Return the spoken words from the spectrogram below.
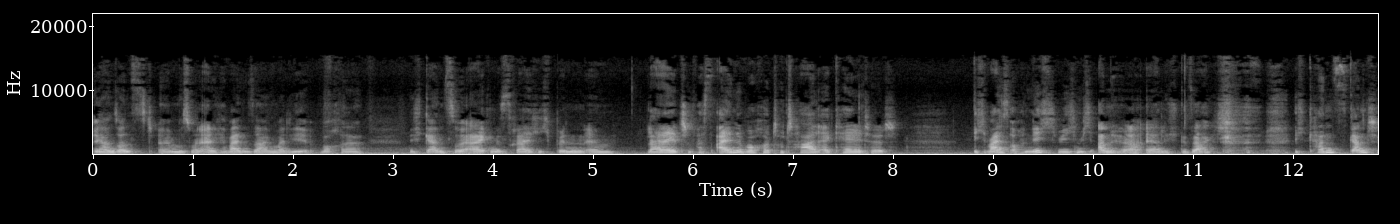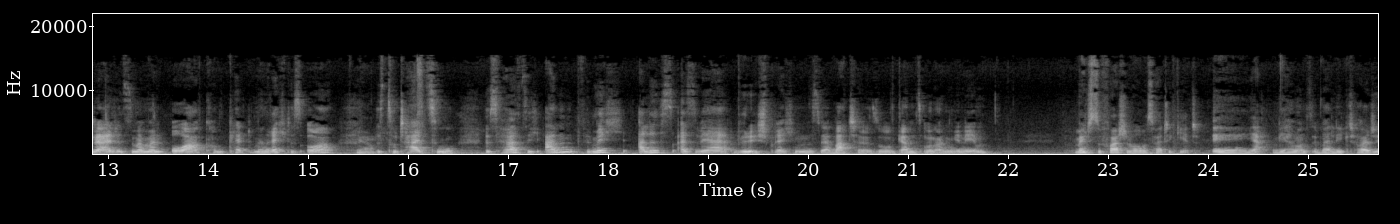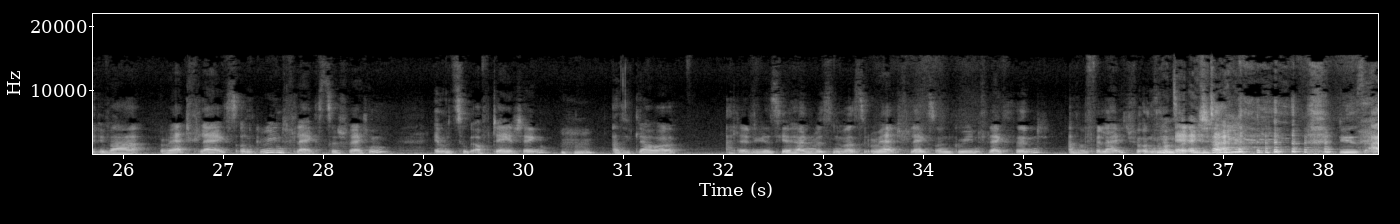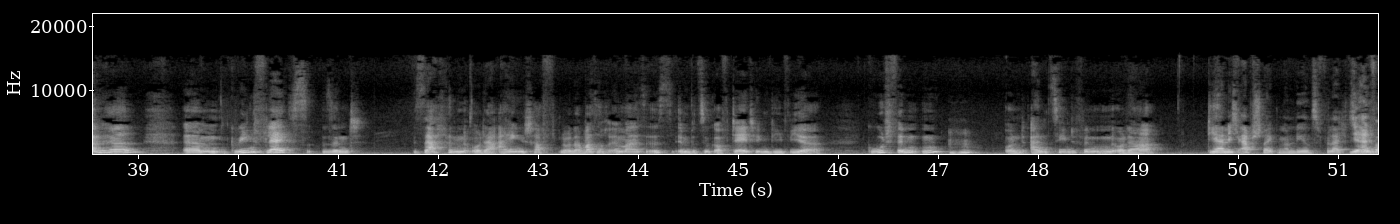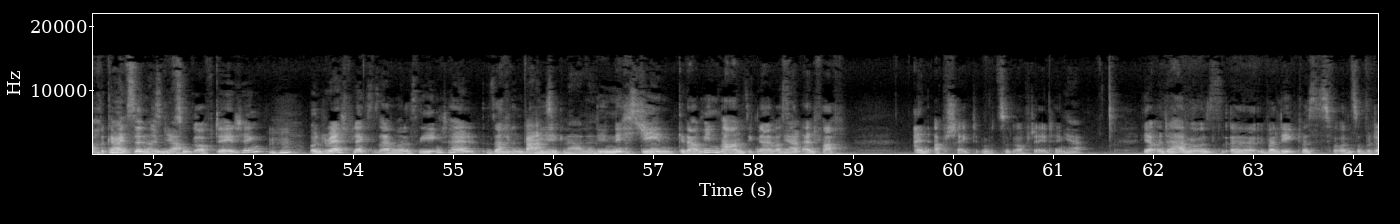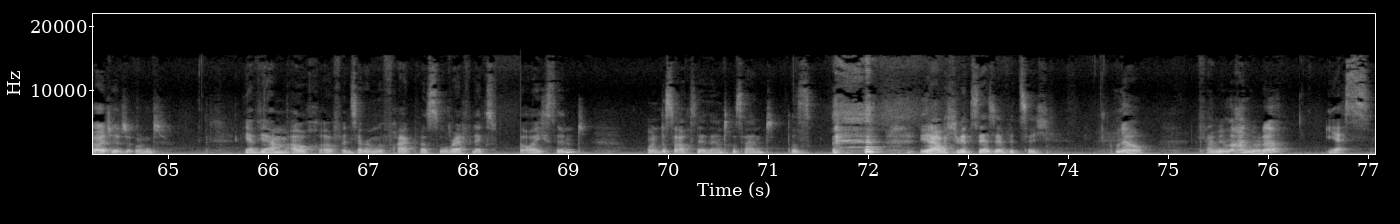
Ja, und sonst äh, muss man ehrlicherweise sagen, war die Woche nicht ganz so ereignisreich. Ich bin ähm, leider jetzt schon fast eine Woche total erkältet. Ich weiß auch nicht, wie ich mich anhöre, ehrlich gesagt. Ich kann es ganz schwer einschätzen, weil mein Ohr komplett, mein rechtes Ohr Ja. ist total zu. Es hört sich an für mich alles, als wäre, würde ich sprechen und es wäre Watte, so ganz unangenehm. Möchtest du vorstellen, worum es heute geht? Äh, ja, wir haben uns überlegt, heute über Red Flags und Green Flags zu sprechen in Bezug auf Dating. Also ich glaube, alle, die das hier hören, wissen, was Red Flags und Green Flags sind. Aber vielleicht für unsere, Unsere Eltern, die es anhören. Ähm, Green Flags sind Sachen oder Eigenschaften oder was auch immer es ist in Bezug auf Dating, die wir gut finden und anziehend finden oder Die ja nicht abschrecken und die uns vielleicht die so einfach gut begeistern sind in. Bezug auf Dating. Und Red Flags ist einfach das Gegenteil. Sachen, Warnsignale. die, die nicht gehen. Genau, wie ein Warnsignal, was Ja. halt einfach einen abschreckt in Bezug auf Dating. Ja. ja. Ja, und da haben wir uns äh, überlegt, was es für uns so bedeutet. Und Ja, wir haben auch auf Instagram gefragt, was so Red Flags für euch sind. Und das war auch sehr, sehr interessant. Das, Ja. glaube ich, wird sehr, sehr witzig. genau, fangen wir mal an, oder? Yes.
